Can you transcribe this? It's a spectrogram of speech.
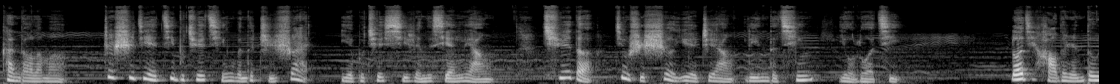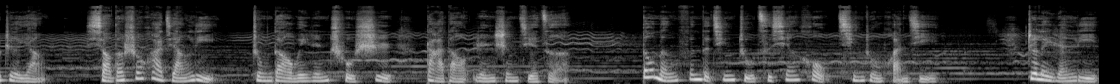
看到了吗？这世界既不缺晴雯的直率，也不缺袭人的贤良，缺的就是麝月这样拎得清、有逻辑。逻辑好的人都这样，小到说话讲理，中到为人处事，大到人生抉择，都能分得清主次先后、轻重缓急。这类人里，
